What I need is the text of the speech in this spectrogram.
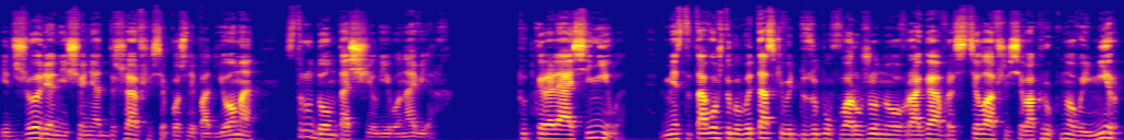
и Джориан, еще не отдышавшийся после подъема, с трудом тащил его наверх. Тут короля осенило. Вместо того, чтобы вытаскивать до зубов вооруженного врага в расстилавшийся вокруг новый мир,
